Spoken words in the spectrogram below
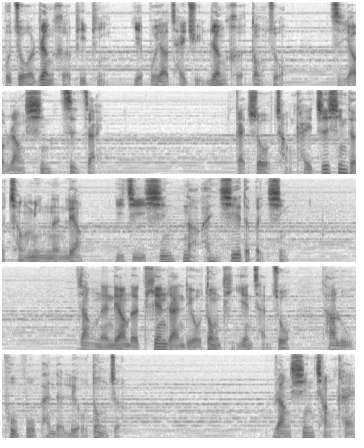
不做任何批评，也不要采取任何动作，只要让心自在，感受敞开之心的成名能量，以及心那安歇的本性，让能量的天然流动体验禅坐，它如瀑布般的流动着，让心敞开，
